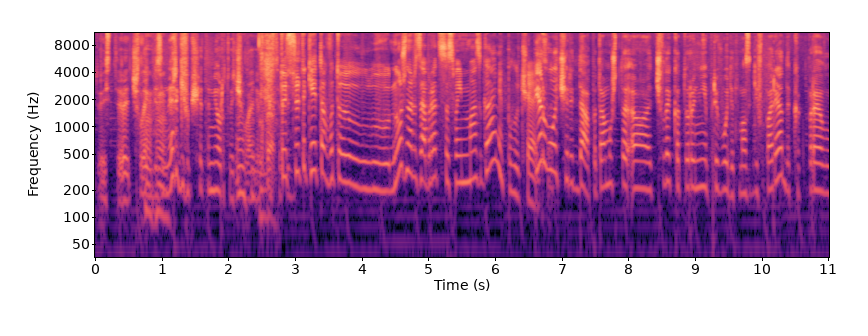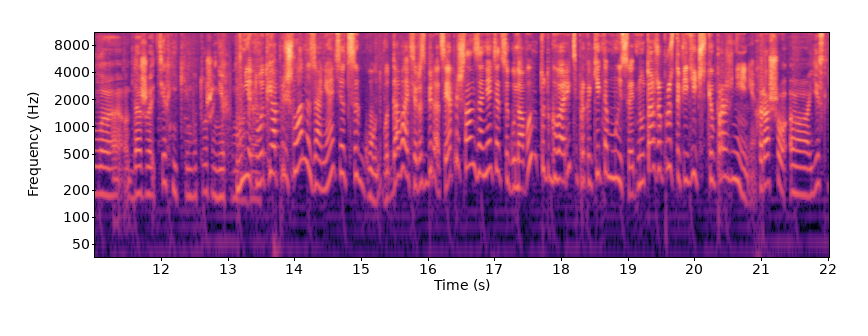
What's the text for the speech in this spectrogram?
то есть э, человек без Мгм. энергии вообще это мертвый человек. Да. То есть все-таки это вот э, нужно разобраться со своими мозгами, В получается? первую очередь, да, потому что э, человек, который не приводит мозги в порядок, как правило, даже техники ему тоже не помогают. Нет, вот я пришла на занятие цигун. Вот давайте разбираться. Я пришла на занятие цигун, а вы тут говорите про какие-то мысли. Ну там же просто физические упражнения. Хорошо, а, если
